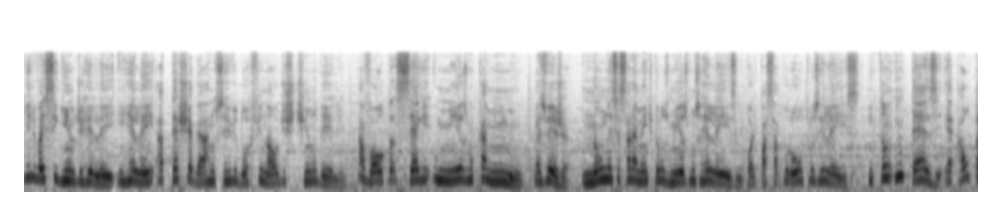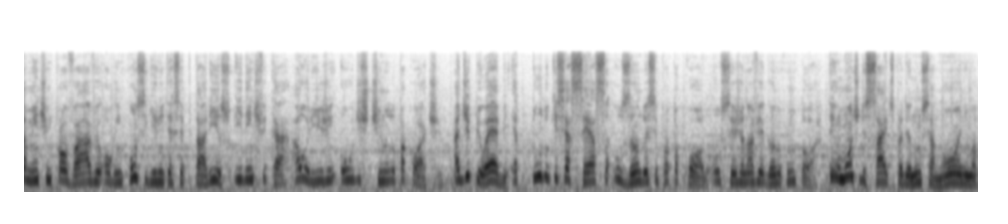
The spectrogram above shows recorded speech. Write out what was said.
e ele vai seguindo de relay em relay até chegar no servidor final destino dele. A volta segue o mesmo caminho, mas veja, não necessariamente pelos mesmos relays, ele pode passar por outros relays. Então, em tese, é altamente improvável alguém conseguir interceptar isso e identificar a origem ou o destino do pacote. A Deep Web é tudo que se acessa usando esse protocolo, ou seja, navegando com o Tor. Tem um monte de sites para denúncia anônima,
